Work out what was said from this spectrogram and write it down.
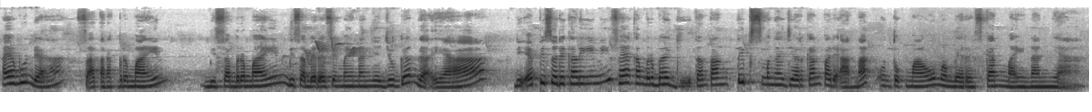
Ayah bunda, saat anak bermain, bisa bermain, bisa beresin mainannya juga nggak ya? Di episode kali ini saya akan berbagi tentang tips mengajarkan pada anak untuk mau membereskan mainannya.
